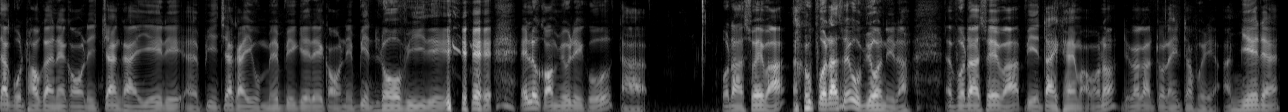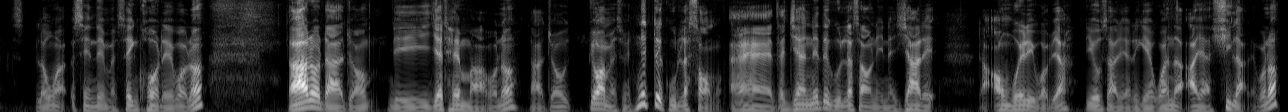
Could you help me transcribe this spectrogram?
တက်ကိုထောက်ကန်တဲ့ကောင်တွေကြန့်ခိုင်ရေးတွေအဲပြီးကြက်ခိုင်ရေးကိုမဲပေးခဲ့တဲ့ကောင်တွေပြီးရင် lobby တွေအဲ့လိုကောင်မျိုးတွေကိုဒါပေါ်တာဆွဲပါအခုပေါ်တာဆွဲကိုပြောနေတာအဲပေါ်တာဆွဲပါပြီးရင်တိုက်ခိုင်းပါဗောနော်ဒီဘက်ကတော်လိုင်းတက်ဖွဲ့တွေအမြဲတမ်းလုံးဝအစင်သင့်မယ်စိန်ခေါ်တယ်ဗောနော်ဒါကတော့ဒါကျွန်တော်ဒီရက်ထဲမှာဗောနော်ဒါကျွန်တော်ပြောရမယ်ဆိုရင်နှစ်တက်ကူလက်ဆောင်ပေါ့အဲတကြံနှစ်တက်ကူလက်ဆောင်အနေနဲ့ရတဲ့ ဒါအောင်ပွဲတွေပေါ့ဗျာဒီဥစ္စာတွေကတကယ်ဝမ်းသာအားရရှိလာတယ်ဗောနော်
